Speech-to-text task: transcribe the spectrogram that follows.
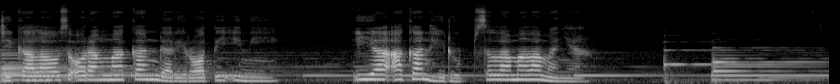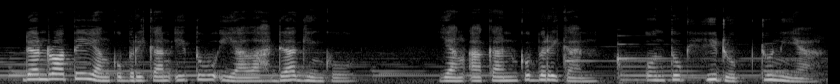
Jikalau seorang makan dari roti ini, ia akan hidup selama-lamanya. Dan roti yang kuberikan itu ialah dagingku, yang akan kuberikan untuk hidup dunia.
